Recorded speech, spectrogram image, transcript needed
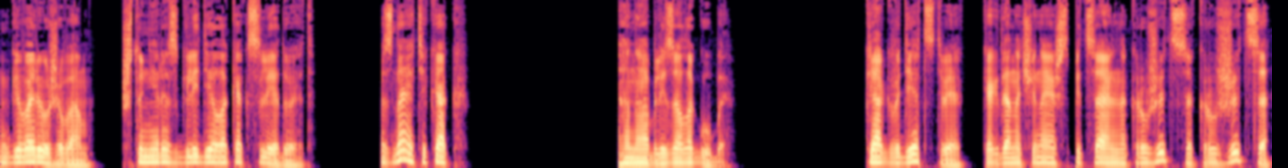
Говорю же вам, что не разглядела как следует. Знаете, как...» Она облизала губы. «Как в детстве, когда начинаешь специально кружиться, кружиться,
